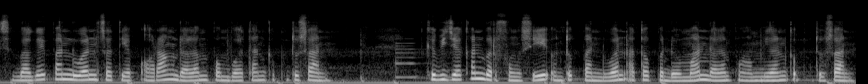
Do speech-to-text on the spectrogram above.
sebagai panduan setiap orang dalam pembuatan keputusan. Kebijakan berfungsi untuk panduan atau pedoman dalam pengambilan keputusan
